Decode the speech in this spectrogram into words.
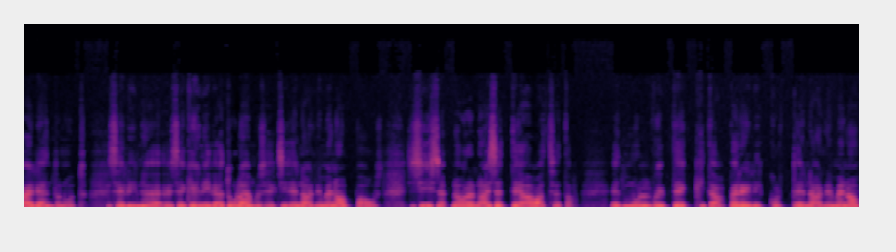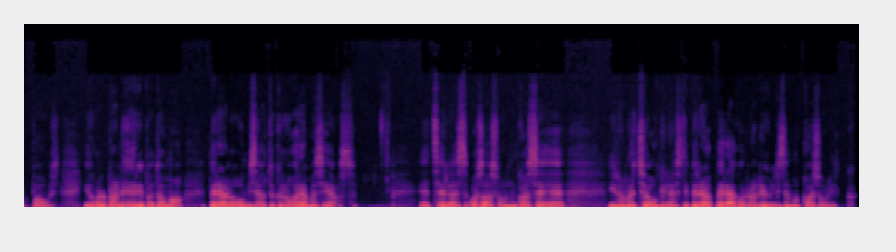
väljendunud selline, see geenivea tulemus, ehk siis enneaegne menopaus, siis noored naised teavad seda, et mul võib tekkida pärilikult enneaegne menopaus ja võib-olla planeerivad oma pere loomise natuke nooremas eas et selles osas on ka see informatsioon kindlasti pere, perekonnale üldisemalt kasulik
